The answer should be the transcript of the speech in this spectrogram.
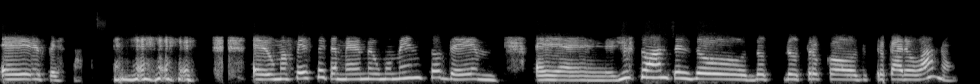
é festa. é uma festa e também é meu momento de, eh, justo antes do, do, do, troco, de trocar o ano,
